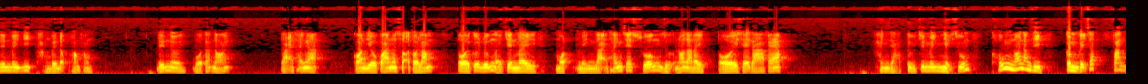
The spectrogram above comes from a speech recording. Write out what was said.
lên mây đi thẳng về động Hoàng Phong. Đến nơi, Bồ Tát nói, Đại thánh à, con yêu quá nó sợ tôi lắm, tôi cứ đứng ở trên mây, một mình đại thánh sẽ xuống giữ nó ra đây, tôi sẽ ra phép. Hành giả từ trên mây nhảy xuống, không nói năng gì, cầm gậy sắt phang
